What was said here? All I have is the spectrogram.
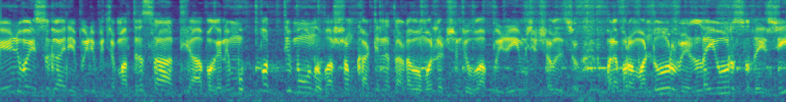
ഏഴ് വയസ്സുകാരിയെ പീഡിപ്പിച്ച മദ്രസാ അധ്യാപകന് മുപ്പത്തിമൂന്ന് വർഷം കഠിന തടവും ഒരു ലക്ഷം രൂപ പിഴയും ശിക്ഷ വിധിച്ചു. മലപ്പുറം വണ്ടൂർ വെള്ളയൂർ സ്വദേശി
